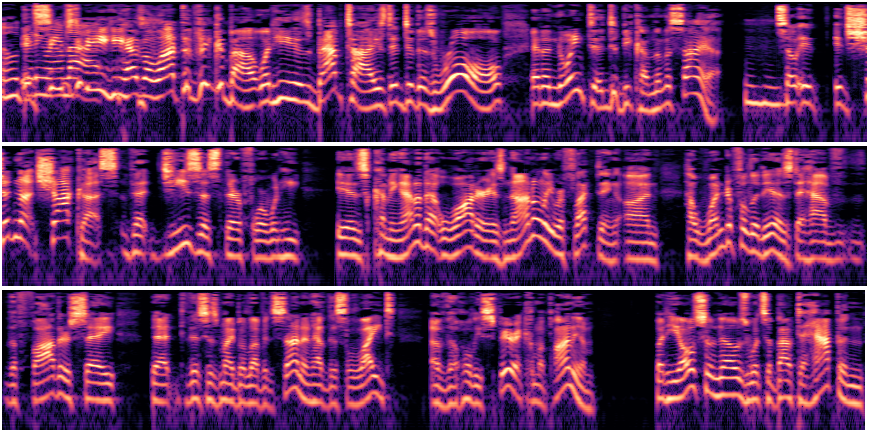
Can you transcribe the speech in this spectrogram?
oh, it seems to me he has a lot to think about when he is baptized into this role and anointed to become the Messiah. Mm-hmm. So it, it should not shock us that Jesus, therefore, when he is coming out of that water, is not only reflecting on how wonderful it is to have the Father say that this is my beloved Son and have this light of the Holy Spirit come upon him, but he also knows what's about to happen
